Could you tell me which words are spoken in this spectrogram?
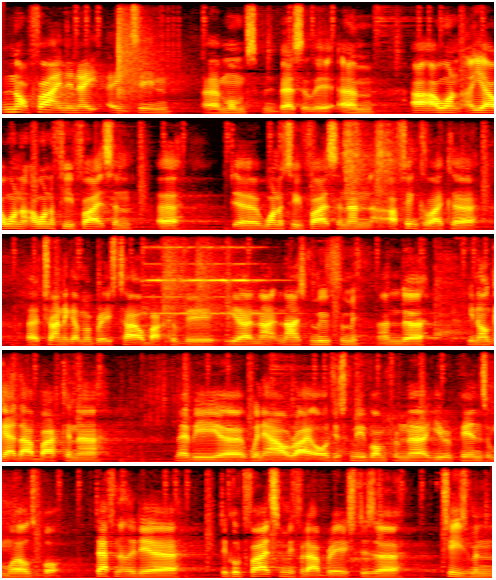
not fighting in eight, 18 uh, months, basically. Um, I, I, want, yeah, I want, I want a few fights and uh, uh, one or two fights, and then I think like uh, uh, trying to get my British title back would be yeah, ni nice move for me, and uh, you know, get that back and maybe win it outright or just move on from there, Europeans and Worlds. But definitely the the good fights for me for that British. There's a Cheeseman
